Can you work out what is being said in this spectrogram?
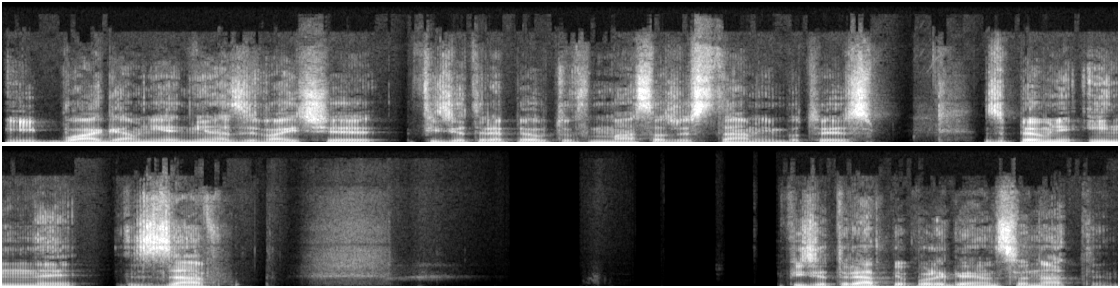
I błagam, nie, nie nazywajcie fizjoterapeutów masażystami, bo to jest zupełnie inny zawód. Fizjoterapia polegająca na tym,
